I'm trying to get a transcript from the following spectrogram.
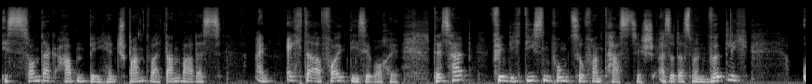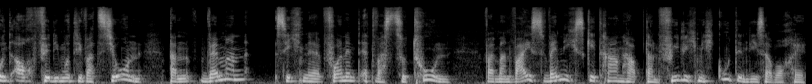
ist Sonntagabend, bin ich entspannt, weil dann war das ein echter Erfolg diese Woche. Deshalb finde ich diesen Punkt so fantastisch. Also, dass man wirklich und auch für die Motivation, dann, wenn man sich eine, vornimmt, etwas zu tun, weil man weiß, wenn ich es getan habe, dann fühle ich mich gut in dieser Woche,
